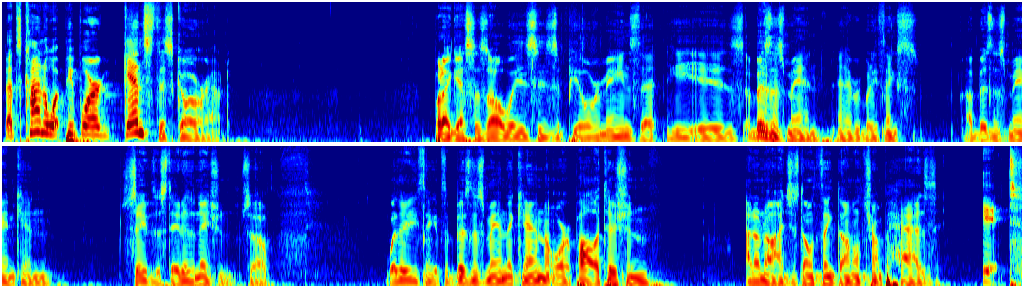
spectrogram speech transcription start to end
That's kind of what people are against this go around. But I guess, as always, his appeal remains that he is a businessman, and everybody thinks a businessman can save the state of the nation. So, whether you think it's a businessman that can or a politician, I don't know. I just don't think Donald Trump has it.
